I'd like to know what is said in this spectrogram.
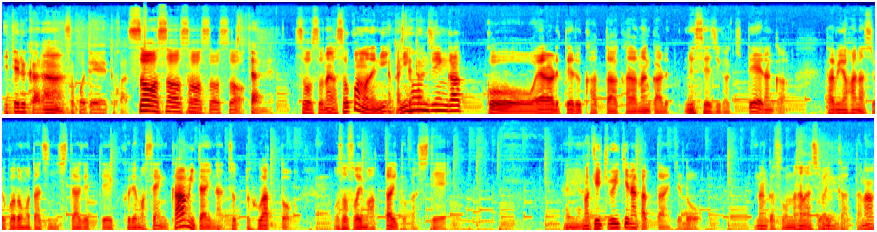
いいてるから、うん。そこでとか。そうそうそうそうそう、してたね。そうそう。なんかそこのねになんかしてた日本人学校をやられてる方からなんかメッセージが来てなんか旅の話を子供たちにしてあげてくれませんかみたいなちょっとふわっとお誘いもあったりとかして、うん。まあ、結局行けなかったんやけどなんかそんな話は一回あったな、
